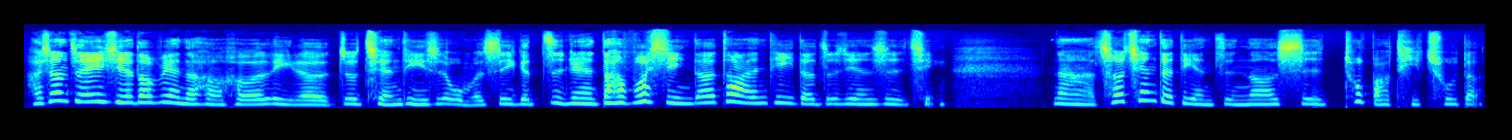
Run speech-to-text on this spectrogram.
好像这一些都变得很合理了。就前提是我们是一个自虐到不行的团体的这件事情。那抽签的点子呢，是兔宝提出的，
